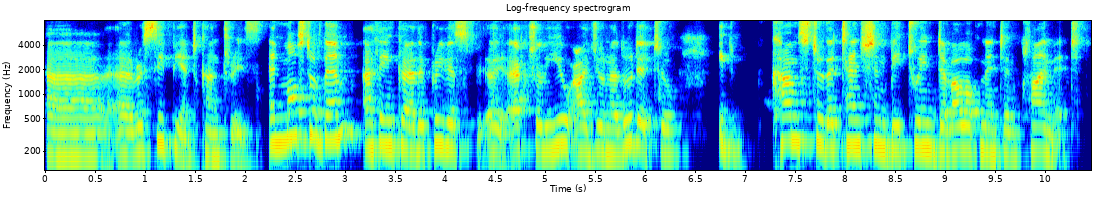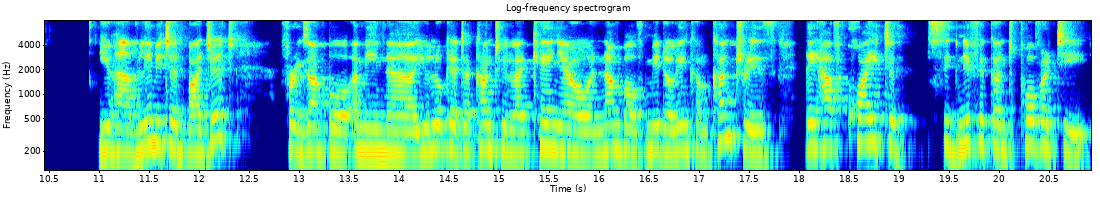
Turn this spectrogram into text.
uh, uh, recipient countries. And most of them, I think uh, the previous, uh, actually you, Arjun, alluded to, it comes to the tension between development and climate you have limited budget. For example, I mean, uh, you look at a country like Kenya or a number of middle income countries, they have quite a significant poverty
